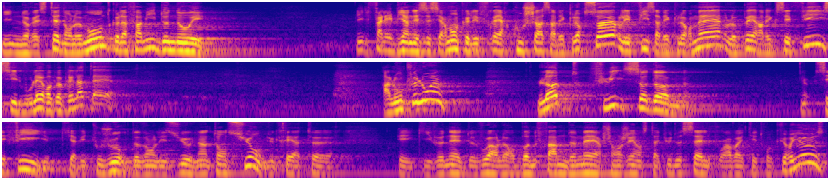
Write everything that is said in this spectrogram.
Il ne restait dans le monde que la famille de Noé. Il fallait bien nécessairement que les frères couchassent avec leurs sœurs, les fils avec leur mère, le père avec ses filles, s'ils voulaient repeupler la terre. Allons plus loin. Lot fuit Sodome. Ces filles, qui avaient toujours devant les yeux l'intention du Créateur et qui venaient de voir leur bonne femme de mère changer en statue de sel pour avoir été trop curieuses,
